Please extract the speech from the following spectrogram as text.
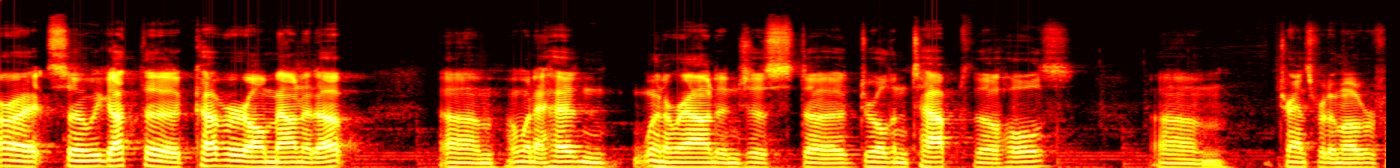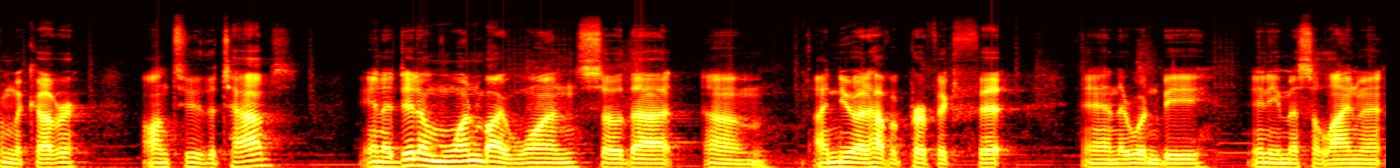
All right, so we got the cover all mounted up. Um, I went ahead and went around and just uh, drilled and tapped the holes, um, transferred them over from the cover onto the tabs. And I did them one by one so that um, I knew I'd have a perfect fit and there wouldn't be any misalignment.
